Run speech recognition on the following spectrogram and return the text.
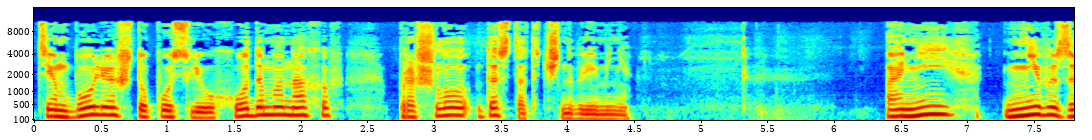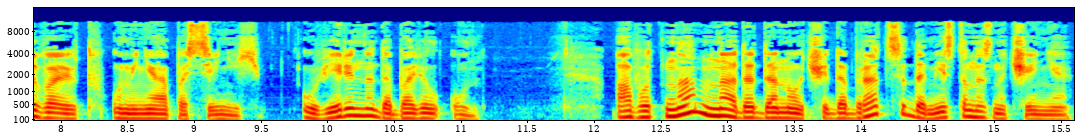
тем более, что после ухода монахов прошло достаточно времени. «Они не вызывают у меня опасений», — уверенно добавил он. «А вот нам надо до ночи добраться до места назначения».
